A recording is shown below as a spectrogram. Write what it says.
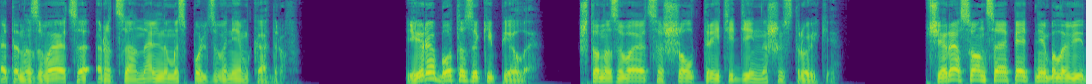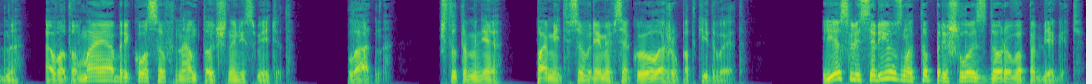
Это называется рациональным использованием кадров. И работа закипела. Что называется, шел третий день нашей стройки. Вчера солнца опять не было видно, а вот в мае абрикосов нам точно не светит. Ладно, что-то мне память все время всякую лажу подкидывает. Если серьезно, то пришлось здорово побегать.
